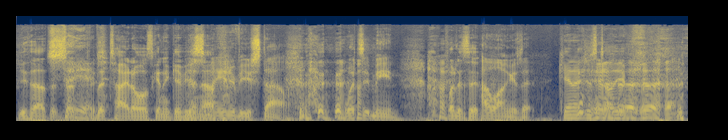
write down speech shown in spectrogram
you thought that Say the, it. the title was going to give you This is enough. my interview style. What's it mean? what is it? How long is it? Can I just tell you?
